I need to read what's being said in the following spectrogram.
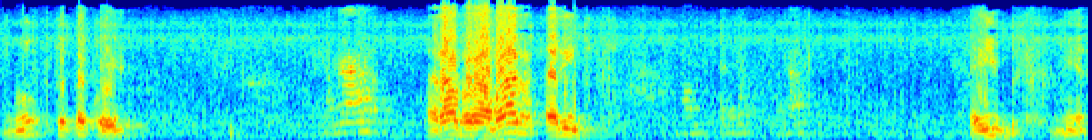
Ну, кто такой? Равравар Рипс. Рибс, нет.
